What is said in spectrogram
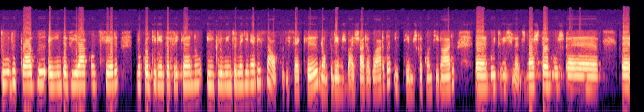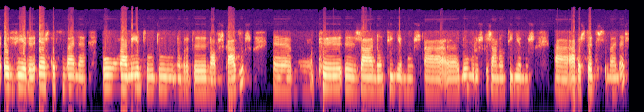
Tudo pode ainda vir a acontecer no continente africano, incluindo na Guiné-Bissau. Por isso é que não podemos baixar a guarda e temos que continuar uh, muito vigilantes. Nós estamos uh, a ver esta semana um aumento do número de novos casos, que já não tínhamos, há números que já não tínhamos há, há bastantes semanas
